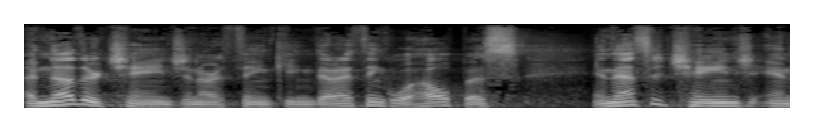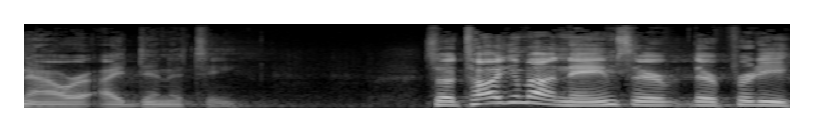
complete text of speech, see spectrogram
another change in our thinking that I think will help us, and that's a change in our identity. So, talking about names, they're, they're pretty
